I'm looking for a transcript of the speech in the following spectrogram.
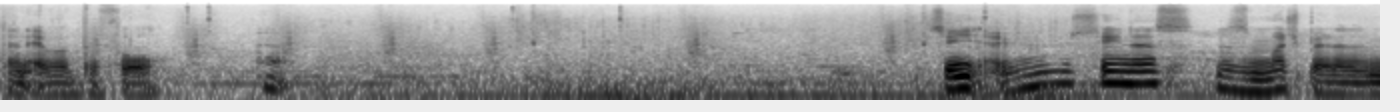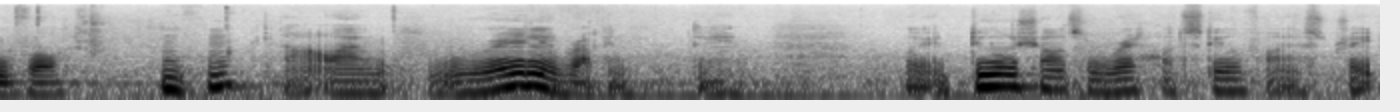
than ever before. yeah. See, have you seen this? This is much better than before. Mm -hmm. Now I'm really rocking the game. Look at dual shots of red hot steel fire straight.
